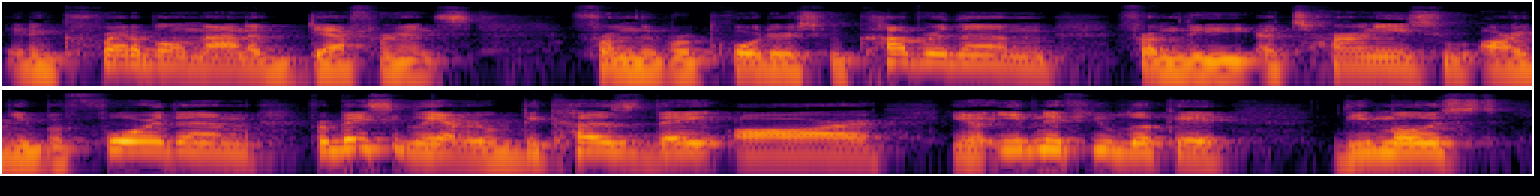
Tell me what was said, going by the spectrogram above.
an incredible amount of deference from the reporters who cover them, from the attorneys who argue before them, from basically everyone, because they are, you know, even if you look at the most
